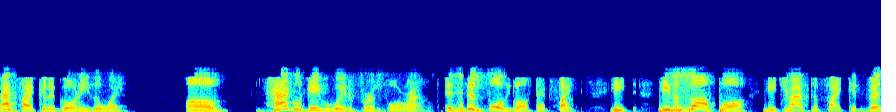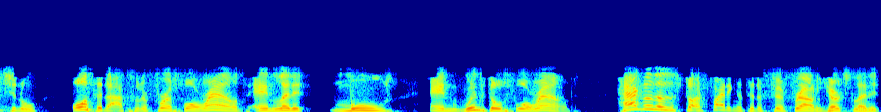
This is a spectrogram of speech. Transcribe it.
That fight could have gone either way. Um, Hagler gave away the first four rounds. It's his fault he lost that fight. He he's a southpaw. He tries to fight conventional, orthodox for the first four rounds, and Leonard moves and wins those four rounds. Hagler doesn't start fighting until the fifth round. He hurts Leonard,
